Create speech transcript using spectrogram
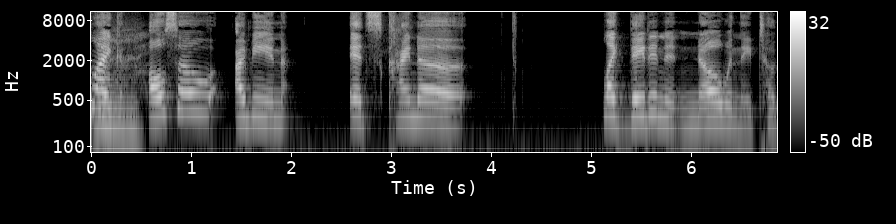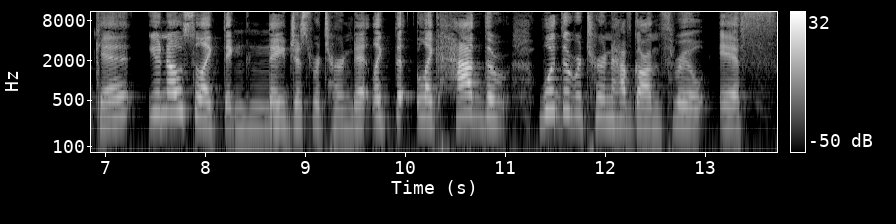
like, Mm. also, I mean, it's kind of like they didn't know when they took it, you know. So like they Mhm. they just returned it. Like the like had the would the return have gone through if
